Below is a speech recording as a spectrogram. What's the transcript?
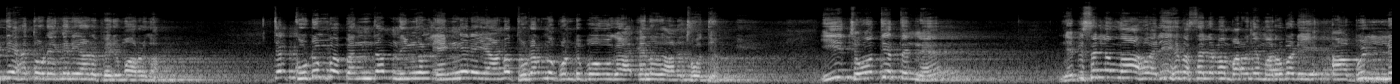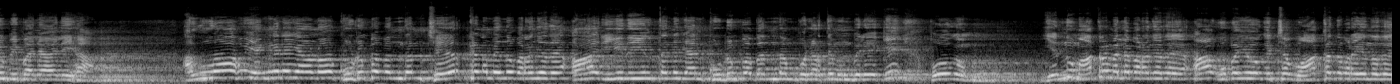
ഇദ്ദേഹത്തോട് എങ്ങനെയാണ് പെരുമാറുക? കുടുംബ ബന്ധം നിങ്ങൾ എങ്ങനെയാണ് തുടർന്ന് കൊണ്ടുപോവുക എന്നതാണ് ചോദ്യം. ഈ ചോദ്യത്തിന് നബിസല്ലാഹു അലിഹി വസ്ലമ പറഞ്ഞ മറുപടി അബുല്ലുബിബലാലിഹ അള്ളാഹു എങ്ങനെയാണോ കുടുംബ ബന്ധം ചേർക്കണമെന്ന് പറഞ്ഞത് ആ രീതിയിൽ തന്നെ ഞാൻ കുടുംബ ബന്ധം പുലർത്തി മുമ്പിലേക്ക് പോകും. എന്ന് മാത്രമല്ല പറഞ്ഞത് ആ ഉപയോഗിച്ച വാക്കെന്ന് പറയുന്നത്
